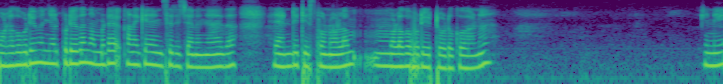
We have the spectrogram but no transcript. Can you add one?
മുളക് പൊടി മഞ്ഞൾപ്പൊടിയൊക്കെ നമ്മുടെ കണക്കിനനുസരിച്ചാണ്. ഞാനിതാ രണ്ട് ടീസ്പൂണോളം മുളക് പൊടി ഇട്ട് കൊടുക്കുവാണ്. ഇനി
